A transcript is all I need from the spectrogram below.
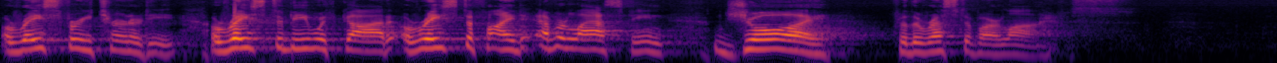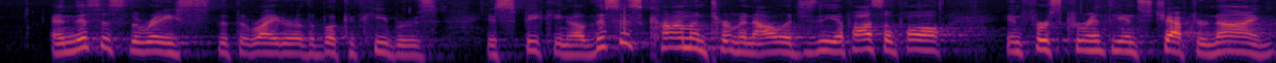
a race for eternity, a race to be with God, a race to find everlasting joy for the rest of our lives. And this is the race that the writer of the book of Hebrews is speaking of. This is common terminology. The Apostle Paul in 1 Corinthians chapter 9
